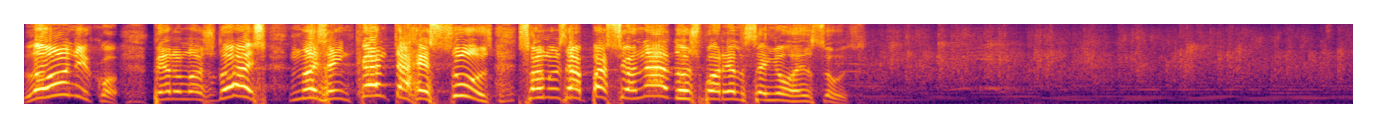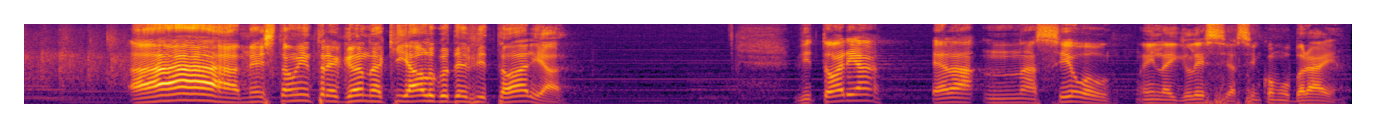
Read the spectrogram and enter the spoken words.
Lo único, pero los dois nos encanta Jesus, somos apaixonados por el Senhor Jesus. Ah, me estão entregando aqui algo de Vitória. Vitória, ela nasceu em la igreja, assim como Brian.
